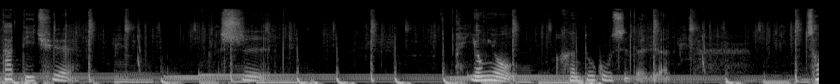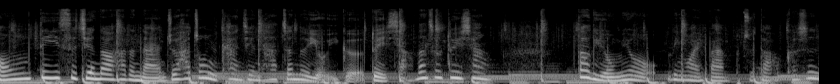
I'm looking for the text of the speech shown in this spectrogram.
他的确是拥有很多故事的人。从第一次见到他的男人，就他终于看见他真的有一个对象。那这个对象到底有没有另外一半，不知道。可是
